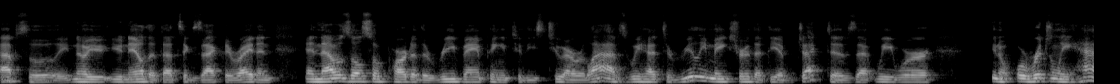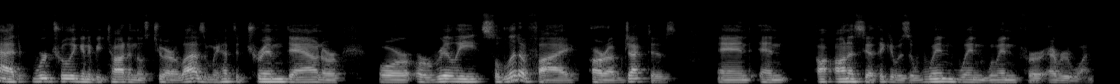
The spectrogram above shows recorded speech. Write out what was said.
Absolutely. No, you, you nailed it. That's exactly right. And and that was also part of the revamping into these two hour labs. We had to really make sure that the objectives that we were you know originally had were truly going to be taught in those two hour labs and we had to trim down or or or really solidify our objectives. And and honestly i think it was a win win win for everyone.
